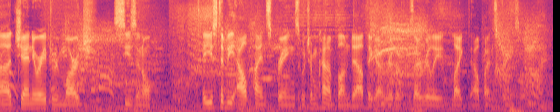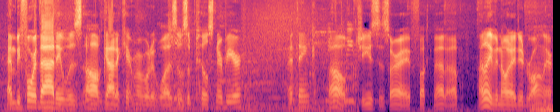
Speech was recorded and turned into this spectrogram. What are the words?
uh, January through March seasonal. It used to be Alpine Springs, which I'm kind of bummed out they got rid of because I really liked Alpine Springs. And before that, it was oh god, I can't remember what it was. It was a Pilsner beer, I think. Oh Jesus! All right, fuck that up. I don't even know what I did wrong there.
